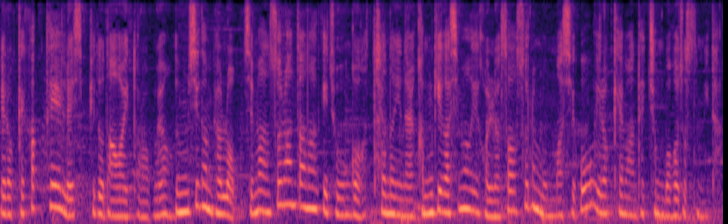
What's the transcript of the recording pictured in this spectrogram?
이렇게 칵테일 레시피도 나와 있더라고요. 음식은 별로 없지만 술 한잔 하기 좋은 것 같아요. 저는 이날 감기가 심하게 걸려서 술은 못 마시고 이렇게만 대충 먹어줬습니다.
